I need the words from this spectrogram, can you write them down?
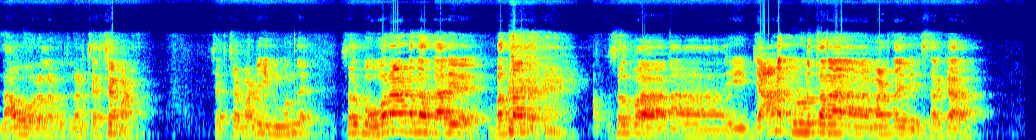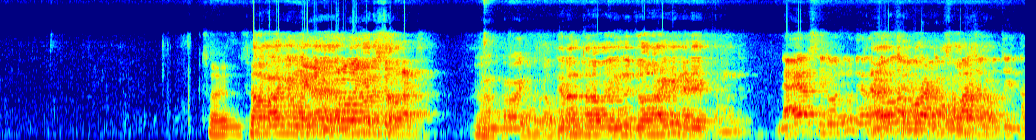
ನಾವು ಅವರೆಲ್ಲ ಕುತ್ಕೊಂಡು ಚರ್ಚೆ ಮಾಡ್ತೀವಿ ಚರ್ಚೆ ಮಾಡಿ ಇನ್ನು ಮುಂದೆ ಸ್ವಲ್ಪ ಹೋರಾಟದ ದಾರಿ ಬದಲಾಗುತ್ತೆ. ಸ್ವಲ್ಪ ಆ, ಈ ಜಾಣ ಕುರುಡುತನ ಮಾಡ್ತಾ ಇದೀವಿ ಸರ್ಕಾರ. ನಿರಂತರವಾಗಿ ಇನ್ನೂ ಜೋರಾಗಿ ನಡೆಯುತ್ತೆ ಮುಂದೆ. ನ್ಯಾಯ ಸಿಗೋರಿಗೂ ನಿರಂತರ ಹೋರಾಟ ಸಮಾಜ. ವತಿಯಿಂದ.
